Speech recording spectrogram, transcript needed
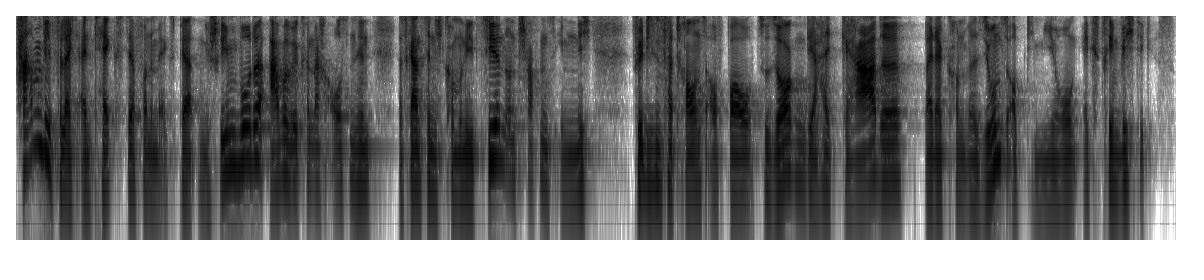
haben wir vielleicht einen Text, der von einem Experten geschrieben wurde, aber wir können nach außen hin das Ganze nicht kommunizieren und schaffen es eben nicht, für diesen Vertrauensaufbau zu sorgen, der halt gerade bei der Konversionsoptimierung extrem wichtig ist.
